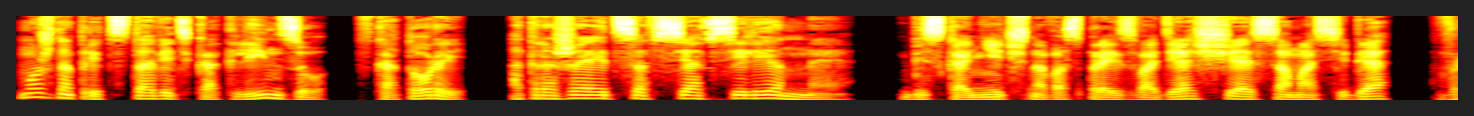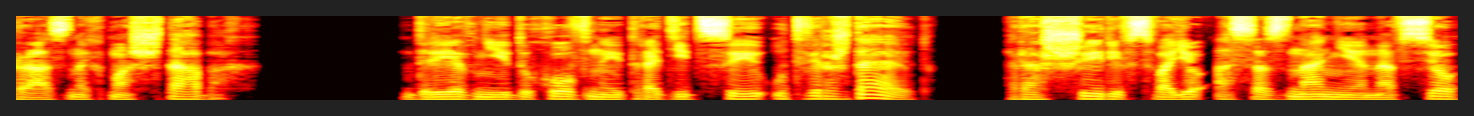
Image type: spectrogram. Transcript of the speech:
можно представить как линзу, в которой отражается вся Вселенная, бесконечно воспроизводящая сама себя в разных масштабах. Древние духовные традиции утверждают, расширив свое осознание на все,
